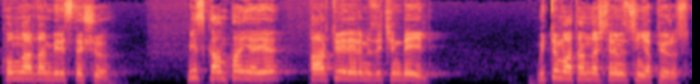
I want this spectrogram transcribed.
konulardan birisi de şu. Biz kampanyayı parti üyelerimiz için değil, bütün vatandaşlarımız için yapıyoruz.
